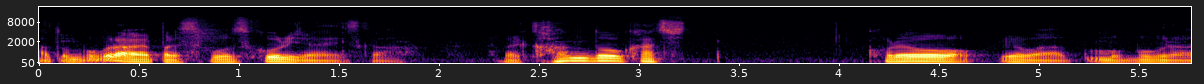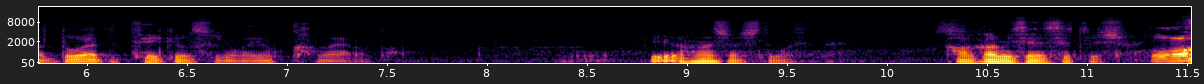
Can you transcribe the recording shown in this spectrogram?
あと僕らはやっぱりスポーツ交流じゃないですか。やっぱり感動価値。これを要はもう僕らはどうやって提供するのかよく考えろと。いう話はしてますよね。川上先生と一緒に。お今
